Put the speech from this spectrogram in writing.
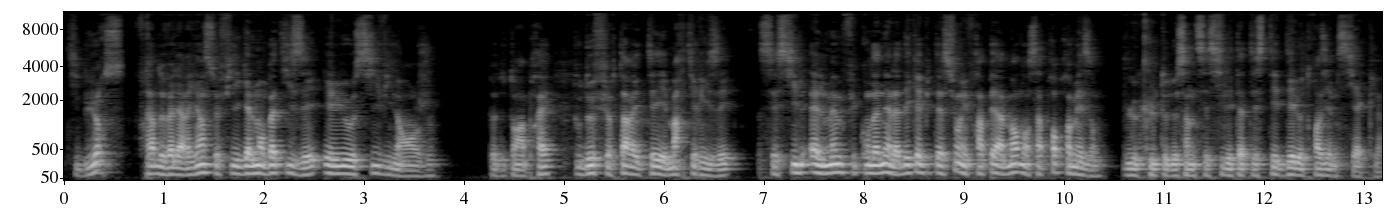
Tiburce, frère de Valérien, se fit également baptiser et lui aussi vit l'ange. Peu de temps après, tous deux furent arrêtés et martyrisés. Cécile elle-même fut condamnée à la décapitation et frappée à mort dans sa propre maison. Le culte de Sainte Cécile est attesté dès le IIIe siècle.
